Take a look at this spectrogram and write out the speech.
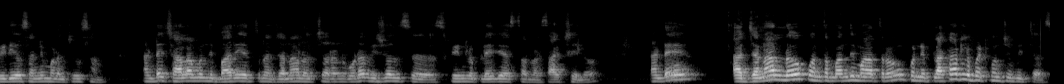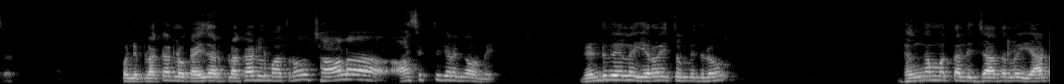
వీడియోస్ అన్ని మనం చూసాం. అంటే చాలా మంది భారీ ఎత్తున జనాలు వచ్చారని కూడా విజువల్స్ స్క్రీన్లో ప్లే చేస్తున్నారు సాక్షిలో. అంటే ఆ జనాల్లో కొంతమంది మాత్రం కొన్ని ప్లకార్డులు పెట్టుకొని చూపించారు సార్. కొన్ని ప్లకార్డులు ఒక ఐదారు ప్లకార్డులు మాత్రం చాలా ఆసక్తికరంగా ఉన్నాయి. రెండు వేల ఇరవై తొమ్మిదిలో గంగమ్మ తల్లి జాతరలో ఏట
